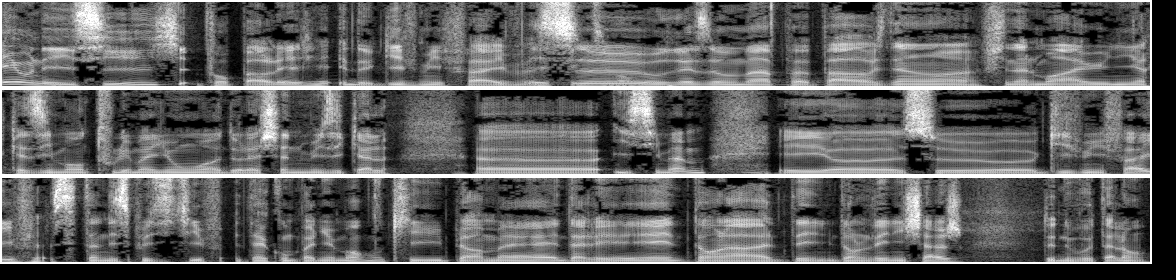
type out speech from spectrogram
et on est ici pour parler de Give Me Five. Ce réseau map parvient finalement à unir quasiment tous les maillons de la chaîne musicale euh, ici même. Et euh, ce Give Me Five, c'est un dispositif d'accompagnement qui permet d'aller dans, la, dans le dénichage de nouveaux talents.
